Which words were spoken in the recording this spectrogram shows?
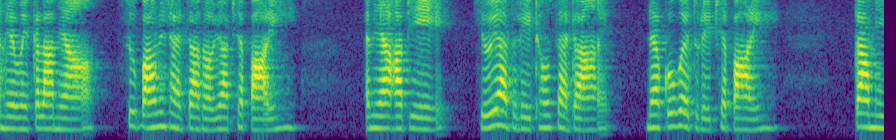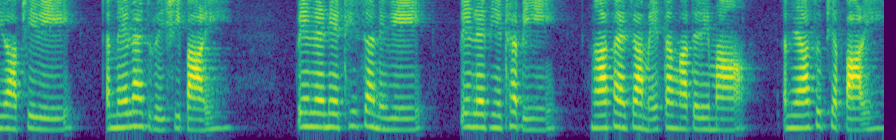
အနေဝင်ကလာများစုပေါင်းနေထိုင်ကြသောရွာဖြစ်ပါတယ်။အများအားဖြင့်ရိုးရာဓလေ့ထုံးစံတိုင်းနတ်ကိုးွယ်သူတွေဖြစ်ပါတယ်။တာမီရွာဖြစ်ပြီးအမဲလိုက်သူတွေရှိပါတယ်။ပင်လယ်နဲ့ထိစပ်နေပြီးပင်လယ်ပြင်ထွက်ပြီး ငါးဖမ်းကြမယ်တန်ငါတွေမှာအများစုဖြစ်ပါတယ်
